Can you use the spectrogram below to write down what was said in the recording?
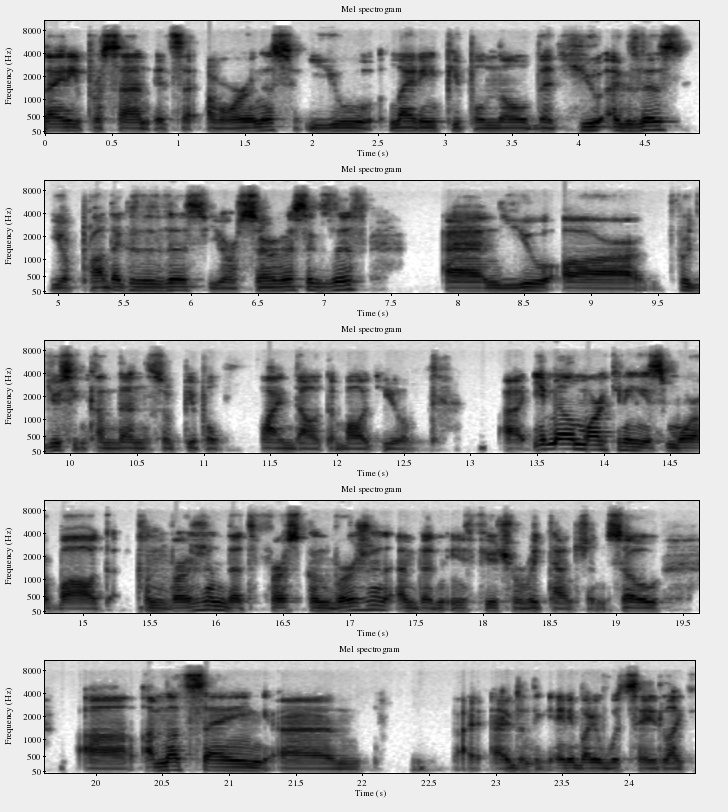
90% it's awareness you letting people know that you exist your product exists your service exists and you are producing content so people find out about you. Uh, email marketing is more about conversion that first conversion and then in future retention. So uh, i'm not saying um, I, I, don't think anybody would say like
